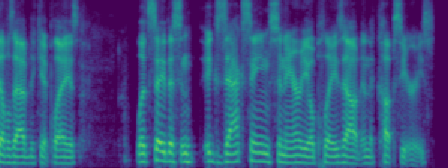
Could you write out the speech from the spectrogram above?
devil's advocate play is let's say this exact same scenario plays out in the Cup Series,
